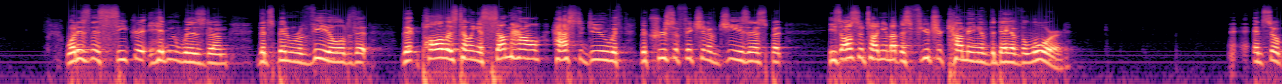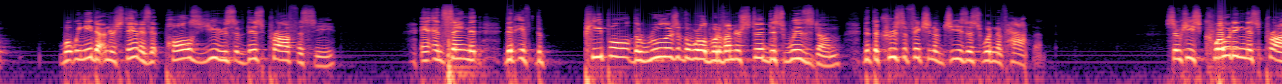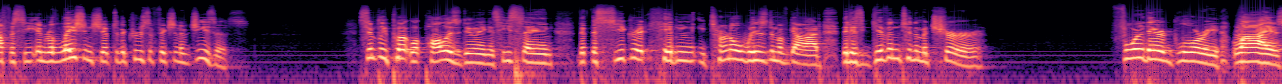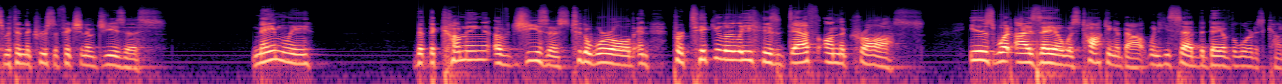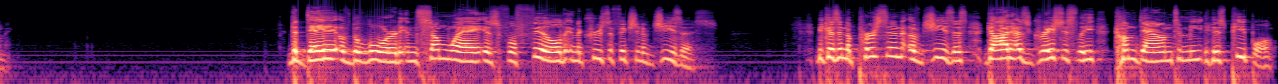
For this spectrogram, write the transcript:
What is this secret hidden wisdom that's been revealed that, that Paul is telling us somehow has to do with the crucifixion of Jesus, but He's also talking about this future coming of the day of the Lord. And so, what we need to understand is that Paul's use of this prophecy and, and saying that, that if the people, the rulers of the world, would have understood this wisdom, that the crucifixion of Jesus wouldn't have happened. So he's quoting this prophecy in relationship to the crucifixion of Jesus. Simply put, what Paul is doing is he's saying that the secret, hidden, eternal wisdom of God that is given to the mature for their glory lies within the crucifixion of Jesus. Namely, that the coming of Jesus to the world, and particularly his death on the cross, is what Isaiah was talking about when he said, The day of the Lord is coming. the day of the Lord in some way is fulfilled in the crucifixion of Jesus. Because in the person of Jesus, God has graciously come down to meet his people.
